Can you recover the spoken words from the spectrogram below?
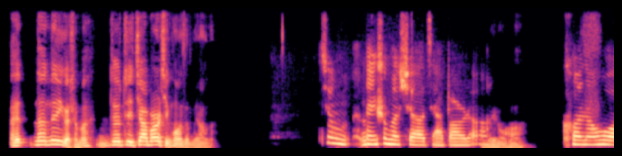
哎，那那个什么，你这这加班情况怎么样呢？就没什么需要加班的，没有哈，可能我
